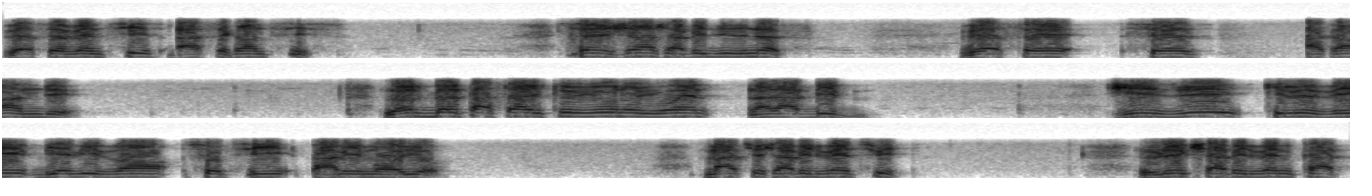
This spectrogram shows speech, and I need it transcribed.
verset 26 à 56. Saint Jean chapitre 19, verset 16 à 42. L'autre bel passage toujours nous joint dans la Bible. Jésus qui levait bien vivant sorti parmi morts. Matthieu chapitre 28. Luc chapitre 24.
